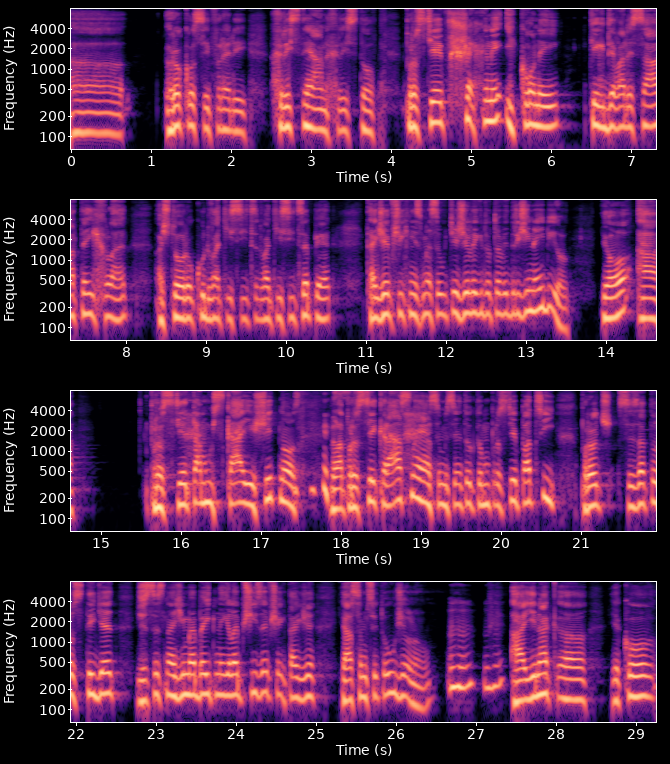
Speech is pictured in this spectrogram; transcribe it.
uh, Roko Sifredi, Christian Christoph, prostě všechny ikony těch 90. let až toho roku 2000-2005. Takže všichni jsme soutěžili, kdo to vydrží nejdíl. Jo, a prostě ta mužská ješitnost byla prostě krásná. Já si myslím, že to k tomu prostě patří. Proč se za to stydět, že se snažíme být nejlepší ze všech? Takže já jsem si to užil. No. Mhm, mhm. A jinak, eh, jako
